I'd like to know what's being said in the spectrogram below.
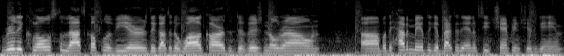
really close the last couple of years. They got to the wild card, the divisional round, uh, but they haven't been able to get back to the NFC Championship game.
